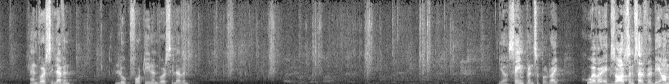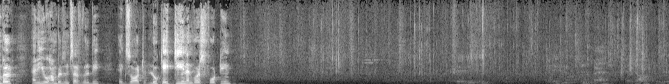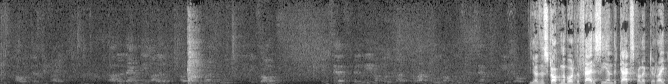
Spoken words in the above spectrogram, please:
and verse 11. Luke 14 and verse 11. Yeah, same principle, right? Whoever exalts himself will be humbled, and he who humbles himself will be exalted. Luke 18 and verse 14. Yeah, this is talking about the Pharisee and the tax collector, right?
